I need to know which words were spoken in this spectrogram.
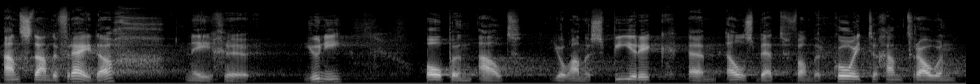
Aanstaande vrijdag, 9 juni, hopen oud Johannes Pierik en Elsbeth van der Kooi te gaan trouwen.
